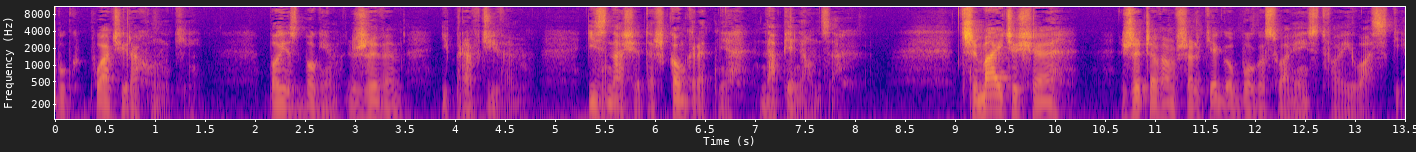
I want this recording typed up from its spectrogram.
Bóg płaci rachunki, bo jest Bogiem żywym i prawdziwym i zna się też konkretnie na pieniądzach. Trzymajcie się, życzę Wam wszelkiego błogosławieństwa i łaski.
